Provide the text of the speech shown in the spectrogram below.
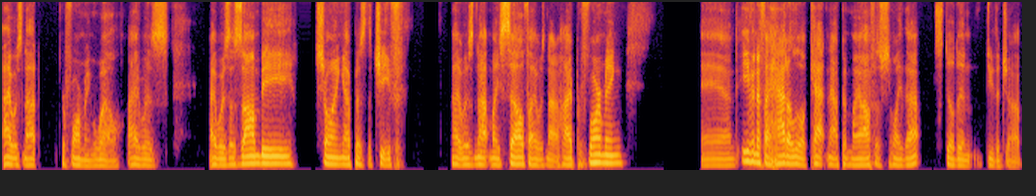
i was not performing well. I was i was a zombie showing up as the chief. I was not myself. I was not high performing and even if i had a little cat nap in my office or something like that still didn't do the job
